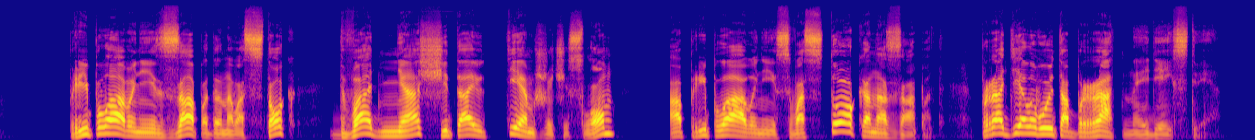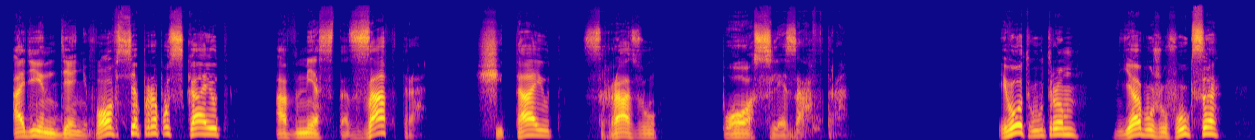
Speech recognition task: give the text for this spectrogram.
При плавании с запада на восток два дня считают тем же числом, а при плавании с востока на запад проделывают обратное действие. Один день вовсе пропускают, а вместо завтра считают сразу послезавтра. И вот утром я бужу Фукса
